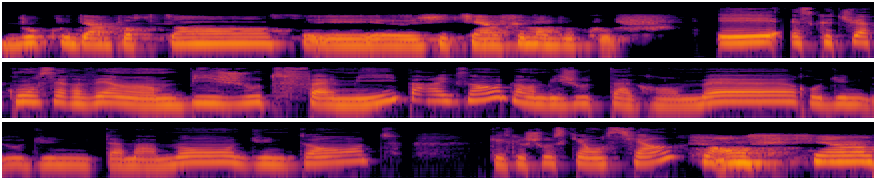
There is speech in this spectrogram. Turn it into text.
beaucoup d'importance et j'y tiens vraiment beaucoup. Et est-ce que tu as conservé un bijou de famille, par exemple, un bijou de ta grand-mère ou d'une ta maman, d'une tante, quelque chose qui est ancien? Ancien,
